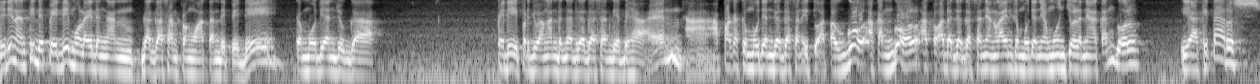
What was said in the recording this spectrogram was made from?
Jadi nanti DPD mulai dengan gagasan penguatan DPD, kemudian juga PDI Perjuangan dengan gagasan GBHN, ah, apakah kemudian gagasan itu atau gol akan gol atau ada gagasan yang lain kemudian yang muncul dan yang akan gol? Ya kita harus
